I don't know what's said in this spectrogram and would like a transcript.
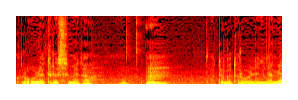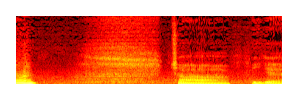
글을 올려드렸습니다. 음, 어떤 것들을 올렸냐면, 자, 이게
